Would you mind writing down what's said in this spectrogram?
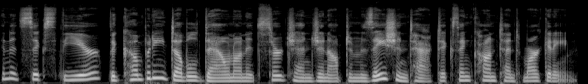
in its sixth year, the company doubled down on its search engine optimization tactics and content marketing.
